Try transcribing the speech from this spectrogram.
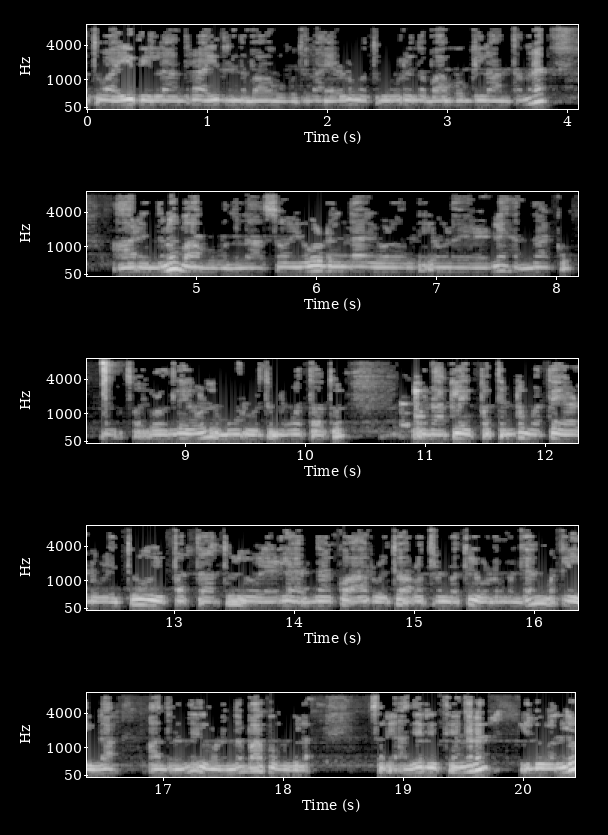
ಅಥವಾ ಐದು ಇಲ್ಲ ಅಂದ್ರೆ ಐದರಿಂದ ಭಾಗ ಹೋಗುದಿಲ್ಲ ಎರಡು ಮತ್ತು ಮೂರಿಂದ ಭಾಗ ಹೋಗಿಲ್ಲ ಅಂತಂದ್ರೆ ಆರಿಂದಲೂ ಭಾಗ ಹೋಗುದಿಲ್ಲ ಸೊ ಏಳರಿಂದ ಏಳು ಏಳು ಎರಡನೇ ಹದಿನಾಲ್ಕು ಸೊ ಏಳರಿಂದ ಏಳು, ಮೂರು ಉಳಿತು ಮೂವತ್ತಾತು ನಾಲ್ಕಲೆ ಇಪ್ಪತ್ತೆಂಟು, ಮತ್ತೆ ಎರಡು ಉಳಿತು ಇಪ್ಪತ್ತಾತು ಏಳು ಎರಡ್ಲೆ ಹದಿನಾಲ್ಕು ಆರು ಉಳಿತು ಅರವತ್ತೊಂಬತ್ತು, ಏಳರ ಮಧ್ಯ ಇಲ್ಲ. ಆದ್ರಿಂದ ಏಳರಿಂದ ಬಾಕ್ ಹೋಗುದಿಲ್ಲ ಸರಿ, ಅದೇ ರೀತಿ ಅಂದ್ರೆ ಇದು ಒಂದು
